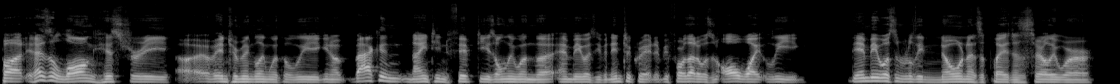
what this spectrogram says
but it has a long history uh, of intermingling with the league. You know, back in 1950s, only when the NBA was even integrated. Before that, it was an all-white league. The NBA wasn't really known as a place necessarily where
